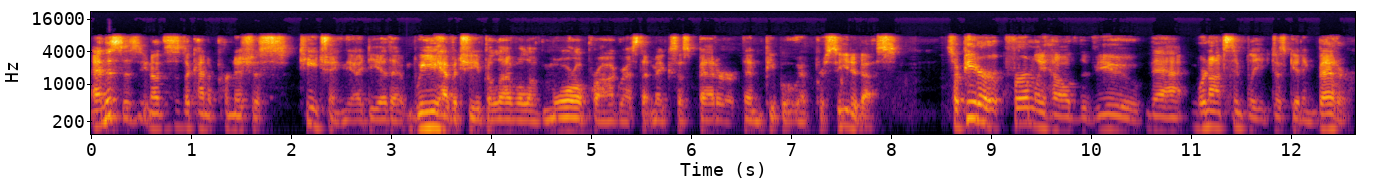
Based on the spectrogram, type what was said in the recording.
And this is you know this is the kind of pernicious teaching the idea that we have achieved a level of moral progress that makes us better than people who have preceded us. So Peter firmly held the view that we're not simply just getting better,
